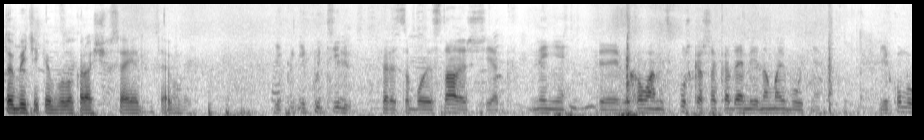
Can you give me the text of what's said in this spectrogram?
тобі тільки було краще, все є для тебе. Яку- Яку ціль перед собою ставиш, як нині ти вихованець Пушкаш Академії на майбутнє? В якому,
